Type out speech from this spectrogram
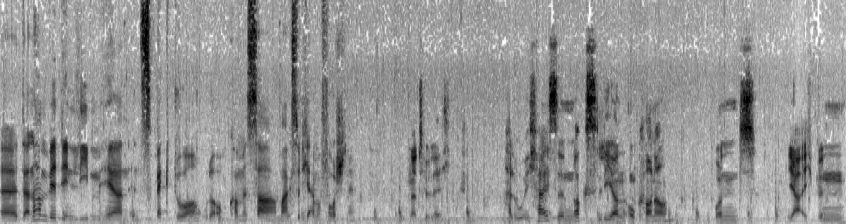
Äh, dann haben wir den lieben Herrn Inspektor oder auch Kommissar. Magst du dich einmal vorstellen? Natürlich. Hallo, ich heiße Nox Leon O'Connor und ja, ich bin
